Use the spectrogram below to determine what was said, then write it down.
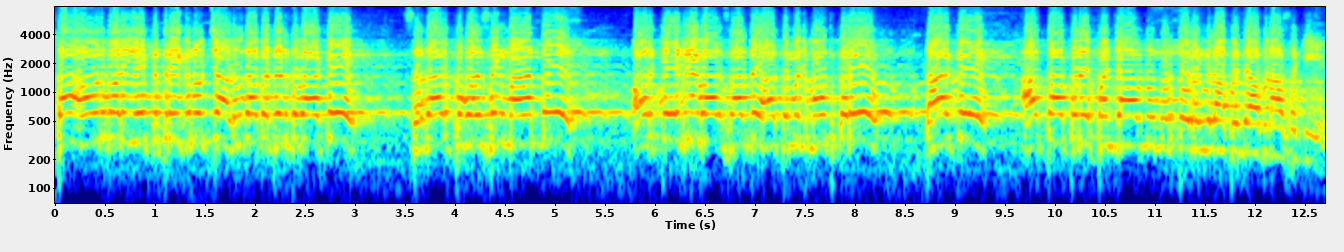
ਤਾਂ ਆਉਣ ਵਾਲੀ 1 ਤਰੀਕ ਨੂੰ ਝਾੜੂ ਦਾ ਬਟਨ ਦਬਾ ਕੇ ਸਰਦਾਰ ਭਗਵੰਤ ਸਿੰਘ ਮਾਨ ਦੇ ਔਰ ਕੇਜਰੀਵਾਲ ਸਾਹਿਬ ਦੇ ਹੱਥ ਮਜ਼ਬੂਤ ਕਰੋ, ਤਾਂ ਕਿ ਆਪਾਂ ਆਪਣੇ ਪੰਜਾਬ ਨੂੰ ਮੁੜ ਤੋਂ ਰੰਗਲਾ ਪੰਜਾਬ ਬਣਾ ਸਕੀਏ।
